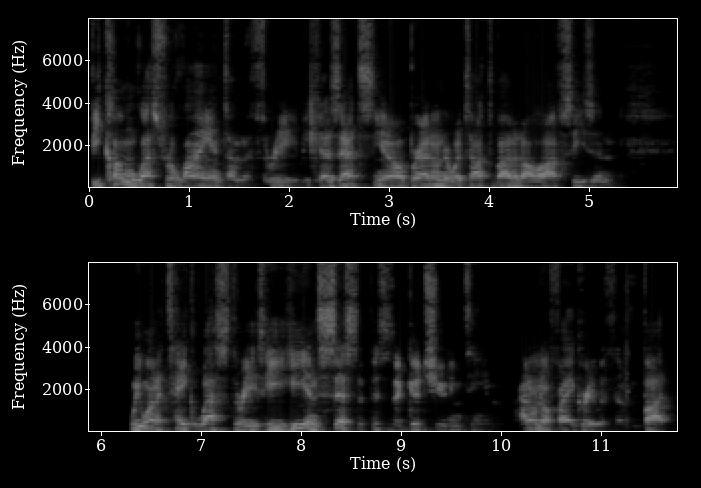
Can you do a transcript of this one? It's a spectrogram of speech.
become less reliant on the three because that's you know Brad Underwood talked about it all off season. We want to take less threes. He he insists that this is a good shooting team. I don't know if I agree with him, but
